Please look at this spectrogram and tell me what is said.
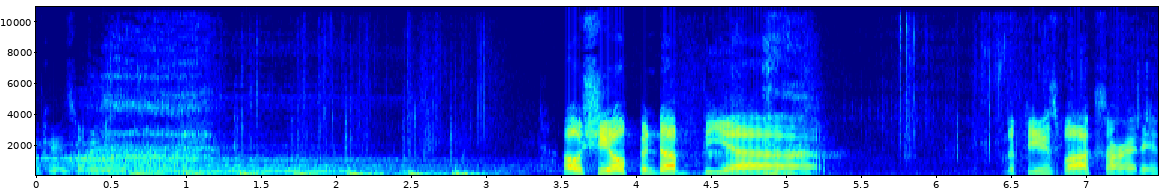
Okay, it's over here. Oh, she opened up the uh, the fuse box already.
